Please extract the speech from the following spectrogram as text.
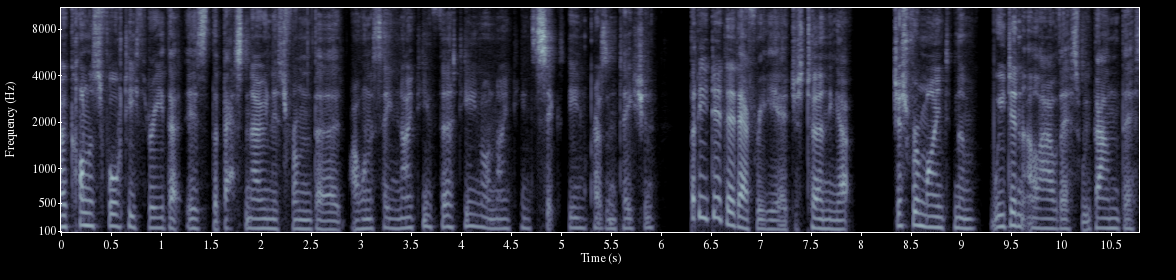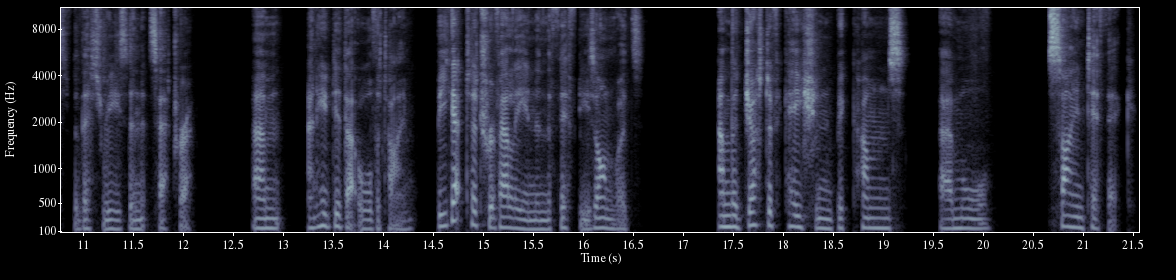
O'Connor's 43, that is the best known, is from the, I want to say 1913 or 1916 presentation. But he did it every year, just turning up, just reminding them, we didn't allow this, we banned this for this reason, etc. Um, and he did that all the time. But you get to Trevelyan in the 50s onwards, and the justification becomes uh, more scientific.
